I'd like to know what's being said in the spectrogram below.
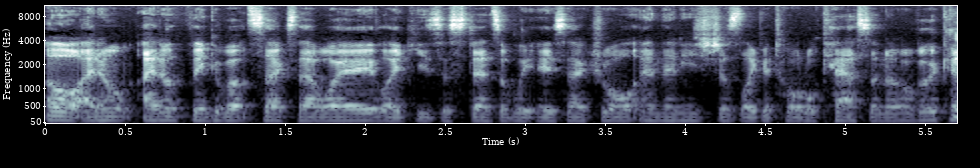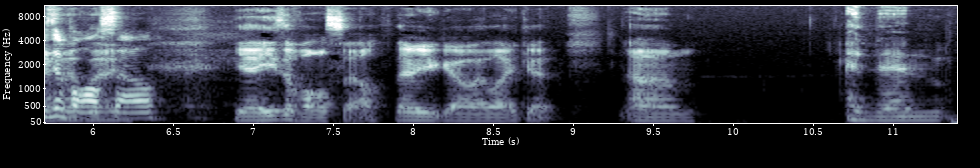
oh, I don't I don't think about sex that way. Like he's ostensibly asexual, and then he's just like a total Casanova kind He's a of volcel. Yeah, he's a volcel. There you go. I like it. Um, and then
